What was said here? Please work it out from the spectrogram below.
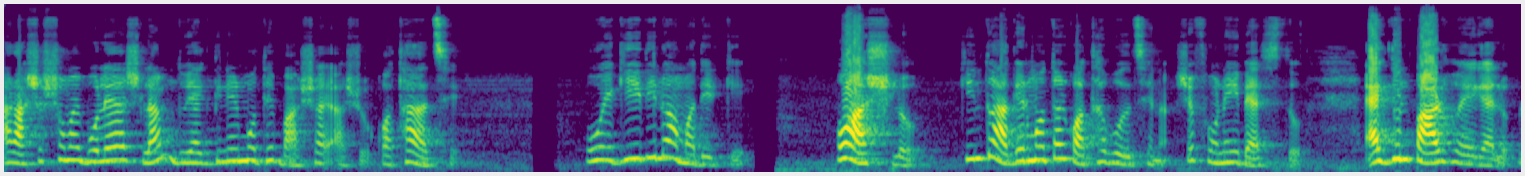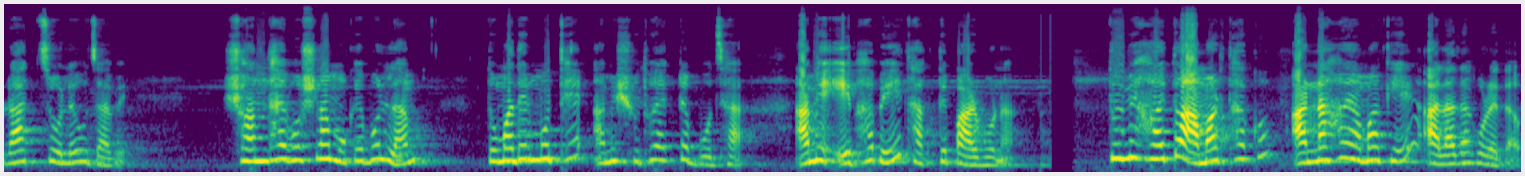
আর আসার সময় বলে আসলাম দু একদিনের মধ্যে বাসায় আসো, কথা আছে। ও এগিয়ে দিল আমাদেরকে। ও আসলো। কিন্তু আগের মতো আর কথা বলছে না। সে ফোনেই ব্যস্ত। একদিন পার হয়ে গেল, রাত চলেও যাবে। সন্ধ্যায় বসলাম, ওকে বললাম, তোমাদের মধ্যে আমি শুধু একটা বোঝা, আমি এভাবে থাকতে পারব না। তুমি হয়তো আমার থাকো, আর না হয় আমাকে আলাদা করে দাও।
